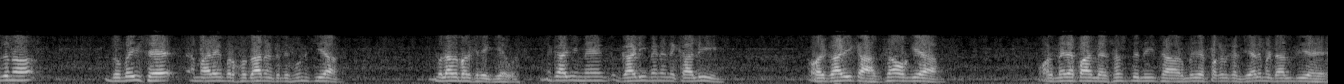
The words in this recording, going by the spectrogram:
دنوں دبئی سے ہمارے ایک بار خدا نے ٹیلی فون کیا، ملازمت کے لیے کیا بس نے کہا جی میں گاڑی میں نے نکالی اور گاڑی کا حادثہ ہو گیا اور میرے پاس لائسنس بھی نہیں تھا اور مجھے پکڑ کر جیل میں ڈال دیا ہے۔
